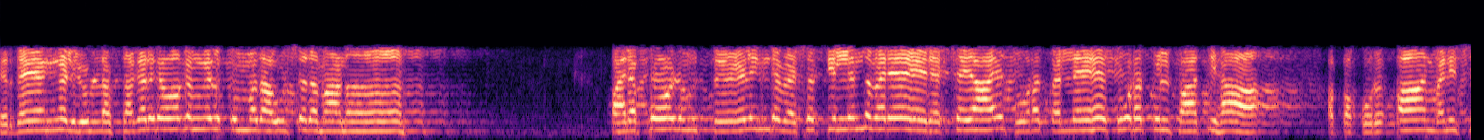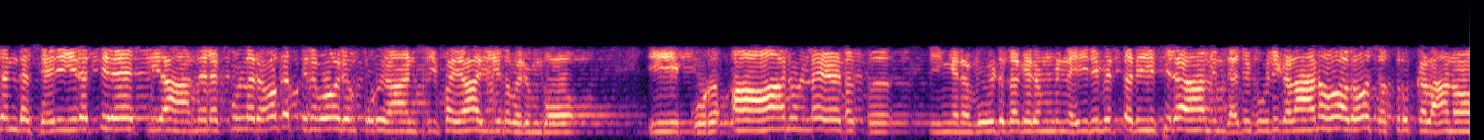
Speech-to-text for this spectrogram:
ഹൃദയങ്ങളിലുള്ള സകല രോഗങ്ങൾക്കും അത് ഔഷധമാണ്. പലപ്പോഴും തേളിന്റെ വശത്തിൽ നിന്ന് വരെ രക്ഷയായ സൂറത്തല്ലേ സൂറത്തുൽ ഫാത്തിഹ. അപ്പൊ ഖുർആൻ മനുഷ്യന്റെ ശരീരത്തിലേക്ക് ആ നിലക്കുള്ള രോഗത്തിന് പോലും ഖുർആൻ ശിഫയായി എന്ന് വരുമ്പോ ഈ ഖുർആാനുള്ളയിടത്ത് ഇങ്ങനെ വീട് തകരും ഇരുവിട്ടത് ഇസ്ലാമിന്റെ അനുകൂലികളാണോ അതോ ശത്രുക്കളാണോ?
